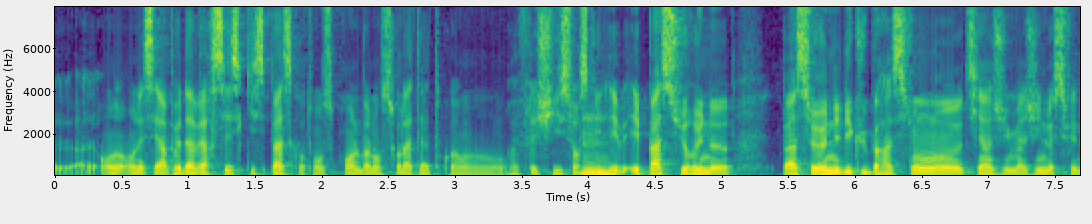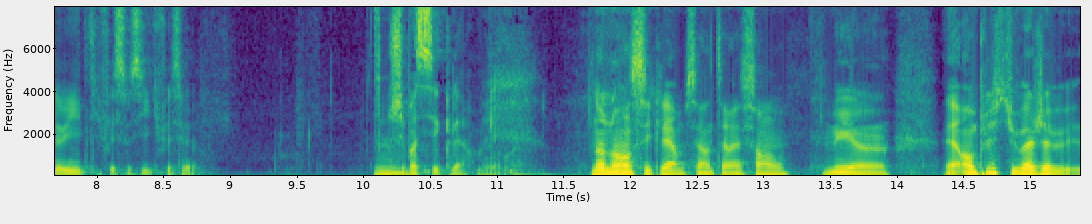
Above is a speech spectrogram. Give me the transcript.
euh, on, essaie un peu d'inverser ce qui se passe quand on se prend le ballon sur la tête. Quoi. On réfléchit sur ce qui, mm. et, pas sur une, pas sur une élucubration. Euh, tiens, j'imagine le sphénoïde qui fait ceci, qui fait cela. Je sais pas si c'est clair. Mais... Non, non, c'est clair, c'est intéressant. Hein. Mais euh, en plus, tu vois, j'avais,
